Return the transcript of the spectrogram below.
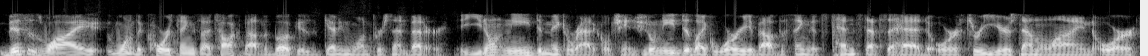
this is why one of the core things I talk about in the book is getting 1% better. You don't need to make a radical change. You don't need to like worry about the thing that's 10 steps ahead or 3 years down the line or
